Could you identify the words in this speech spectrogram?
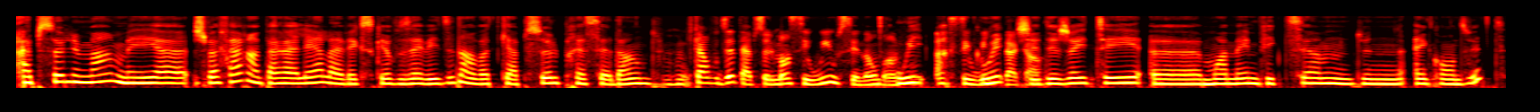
Absolument. Mais euh, je vais faire un parallèle avec ce que vous avez dit dans votre capsule précédente. Mhm. Quand vous dites absolument, c'est oui ou c'est non dans le Oui. Ah, c'est oui. oui J'ai déjà été euh, moi-même victime d'une inconduite.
